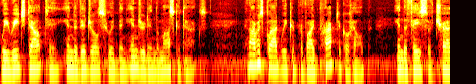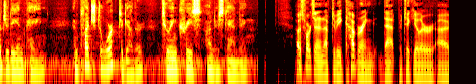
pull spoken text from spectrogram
We reached out to individuals who had been injured in the mosque attacks, and I was glad we could provide practical help in the face of tragedy and pain and pledged to work together to increase understanding. I was fortunate enough to be covering that particular uh,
